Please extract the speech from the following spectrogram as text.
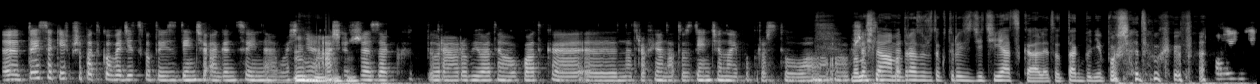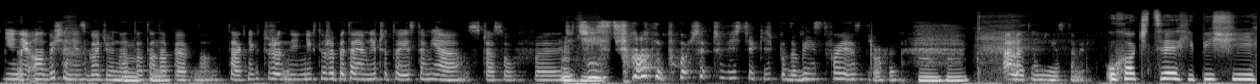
E, to jest jakieś przypadkowe dziecko, to jest zdjęcie agencyjne. Właśnie mm -hmm. Asia mhm. Rzezak, która robiła tę okładkę, e, natrafiła na to zdjęcie, no i po prostu... Bo myślałam od razu, że to któreś z dzieci Jacka, ale to tak by nie poszedł chyba. Oj, nie, nie, on by się nie zgodził na to, to na mhm. pewno. Tak, niektórzy, niektórzy pytają mnie, czy to jestem ja z czasów e, mhm. dzieciństwa, bo rzeczywiście jakieś podobieństwo jest trochę. Ale to nie jestem ja. Uchodźcy, hipisi,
